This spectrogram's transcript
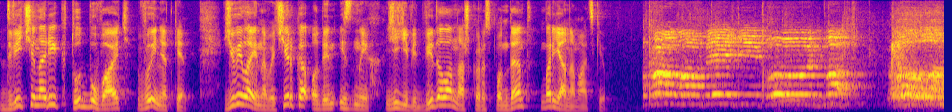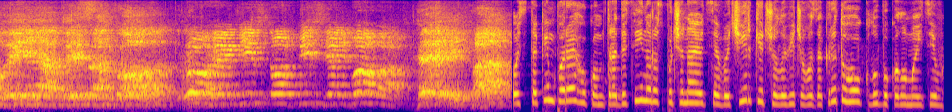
Двічі на рік тут бувають винятки. Ювілейна вечірка один із них. Її відвідала наш кореспондент Мар'яна Мацьків. Таким перегуком традиційно розпочинаються вечірки чоловічого закритого клубу коломийців.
